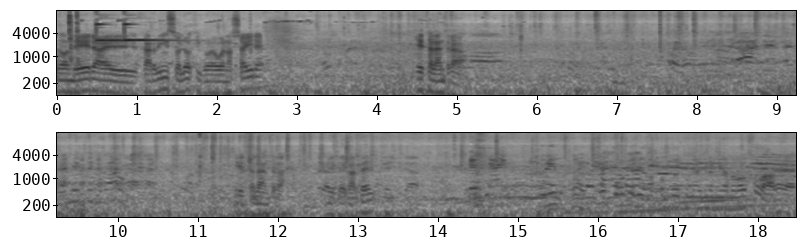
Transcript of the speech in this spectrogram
donde era el Jardín Zoológico de Buenos Aires. Esta es la entrada. Y esta es la entrada. Ahí está el cartel. Descer aí no rio e voltar pouco ali, ela foi comer do nosso lado. É.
